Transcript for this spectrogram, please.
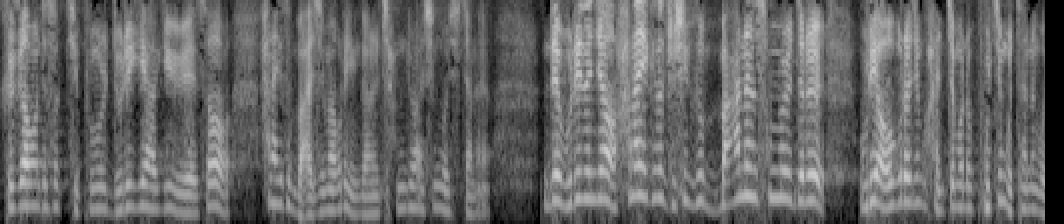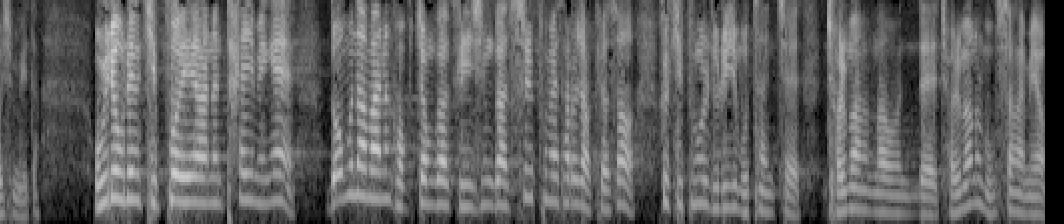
그 가운데서 기쁨을 누리게 하기 위해서 하나님께서 마지막으로 인간을 창조하신 것이잖아요. 근데 우리는요, 하나님께서 주신 그 많은 선물들을 우리의 어그러진 관점으로 보지 못하는 것입니다. 오히려 우리는 기뻐해야 하는 타이밍에 너무나 많은 걱정과 근심과 슬픔에 사로잡혀서 그 기쁨을 누리지 못한 채 절망 가운데 절망을 묵상하며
